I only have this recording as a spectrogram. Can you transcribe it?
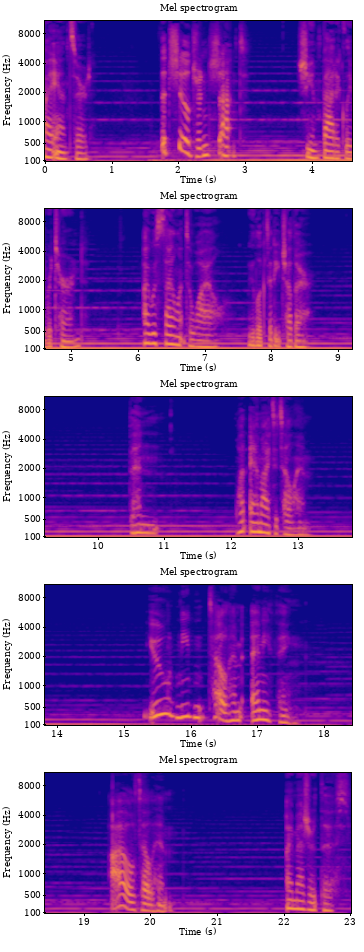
I answered. The children shan't, she emphatically returned. I was silent a while. We looked at each other. Then, what am I to tell him? You needn't tell him anything. I'll tell him. I measured this.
